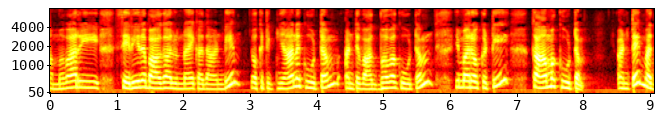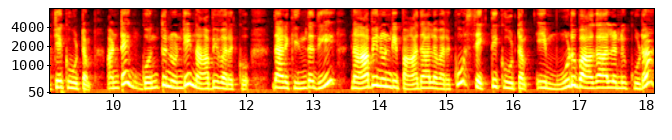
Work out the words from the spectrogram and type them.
అమ్మవారి శరీర భాగాలు ఉన్నాయి కదా అండి. ఒకటి జ్ఞానకూటం అంటే వాగ్భవ కూటం ఈ మరొకటి కామకూటం అంటే మధ్యకూటం అంటే గొంతు నుండి నాభి వరకు. దాని కిందది నాభి నుండి పాదాల వరకు శక్తి కూటం. ఈ మూడు భాగాలను కూడా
